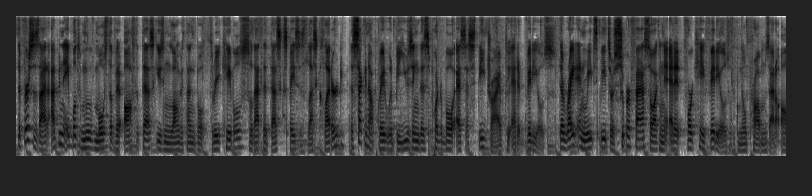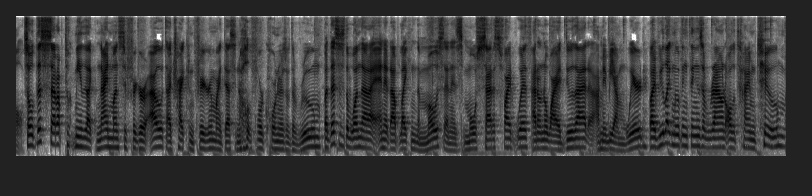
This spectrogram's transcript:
The first is that I've been able to move most of it off the desk using longer Thunderbolt 3 cables so that the desk space is less cluttered. The second upgrade would be using this portable SSD drive to edit videos. The write and read speeds are super fast so I can edit 4K videos with no problems at all. So this setup took me like 9 months to figure out. I tried configuring my desk in all four corners of the room, but this is the one that I ended up liking the most and is most satisfied with. I don't know why I do that, uh, maybe I'm weird, but if you like moving things around all the time too,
